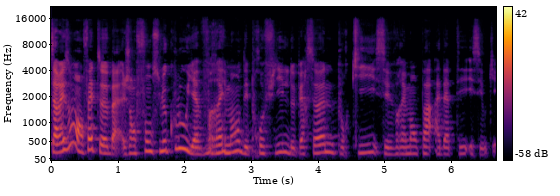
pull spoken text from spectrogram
t'as raison. En fait, euh, bah, j'enfonce le clou. Il y a vraiment des profils de personnes pour qui c'est vraiment pas adapté et c'est ok.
